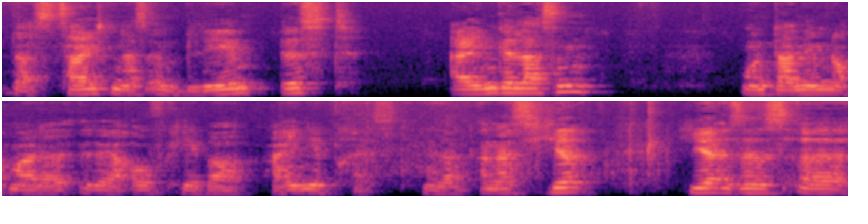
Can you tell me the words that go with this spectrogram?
das Zeichen, das Emblem ist eingelassen und dann eben nochmal der, der Aufkleber eingepresst. Wie gesagt, anders hier, hier ist es äh,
